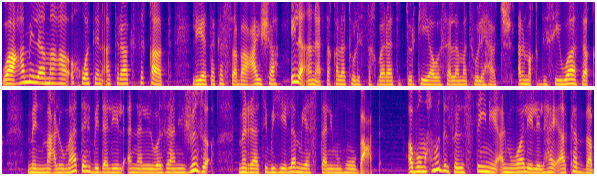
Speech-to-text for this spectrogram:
وعمل مع أخوة أتراك ثقات ليتكسب عيشه إلى أن اعتقلته الاستخبارات التركية وسلمته لهاتش المقدسي واثق من معلوماته بدليل أن للوزاني جزء من راتبه لم يستلمه بعد. أبو محمود الفلسطيني الموالي للهيئة كذب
